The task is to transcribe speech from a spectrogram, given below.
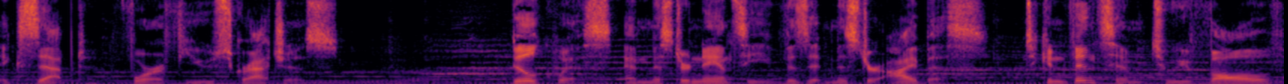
except for a few scratches. Bilquis and Mr. Nancy visit Mr. Ibis to convince him to evolve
